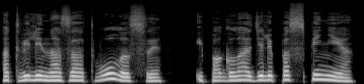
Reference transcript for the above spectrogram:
отвели назад волосы и погладили по спине.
